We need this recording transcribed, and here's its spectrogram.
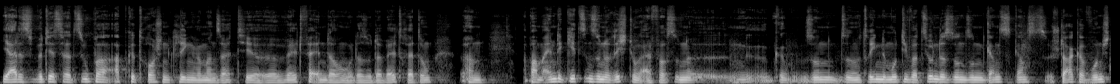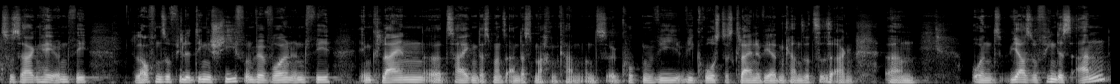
Ja, das wird jetzt halt super abgedroschen klingen, wenn man sagt hier äh, Weltveränderung oder so oder Weltrettung. Ähm, aber am Ende geht's in so eine Richtung, einfach so eine, so eine, so eine dringende Motivation, das ist so ein, so ein ganz, ganz starker Wunsch zu sagen, hey, irgendwie laufen so viele Dinge schief und wir wollen irgendwie im Kleinen äh, zeigen, dass man es anders machen kann und äh, gucken, wie, wie groß das Kleine werden kann sozusagen. Ähm, und ja, so fing das an,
